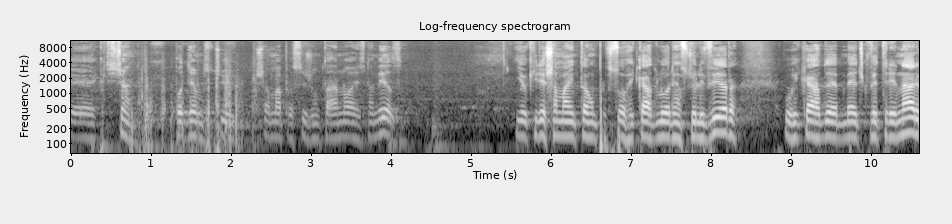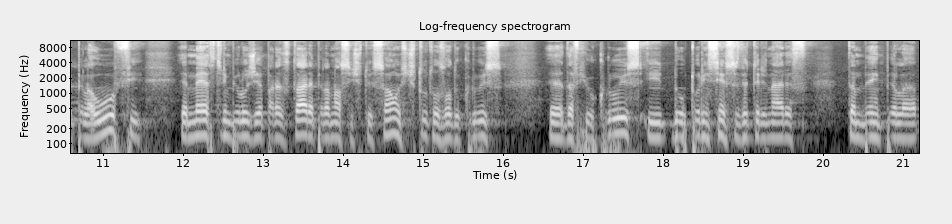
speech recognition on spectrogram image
É, Cristiano, podemos te chamar para se juntar a nós na mesa? E eu queria chamar então o professor Ricardo Lourenço de Oliveira. O Ricardo é médico veterinário pela UF, é mestre em biologia parasitária pela nossa instituição, Instituto Oswaldo Cruz, é, da Fiocruz, e doutor em ciências veterinárias também pela,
